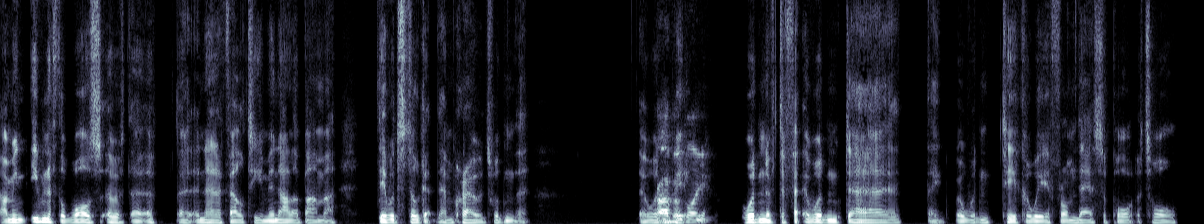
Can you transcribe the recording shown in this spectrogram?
I mean, even if there was a, a, an NFL team in Alabama, they would still get them crowds, wouldn't they? It wouldn't Probably be, wouldn't have def- it wouldn't uh they it wouldn't take away from their support at all.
